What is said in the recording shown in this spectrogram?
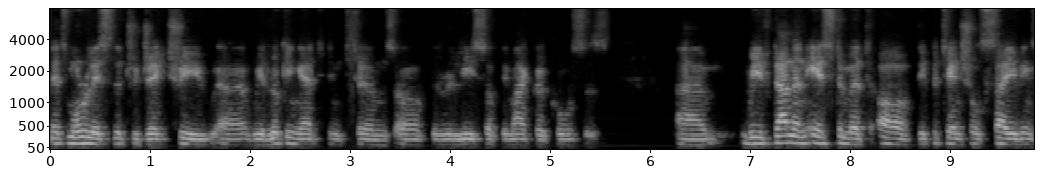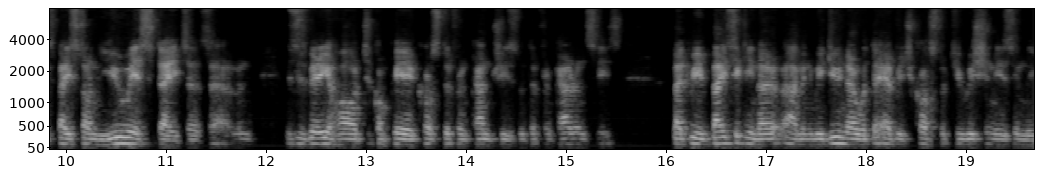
that's more or less the trajectory we're looking at in terms of the release of the micro courses. Um, we've done an estimate of the potential savings based on US data. So, this is very hard to compare across different countries with different currencies. But we basically know, I mean, we do know what the average cost of tuition is in the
